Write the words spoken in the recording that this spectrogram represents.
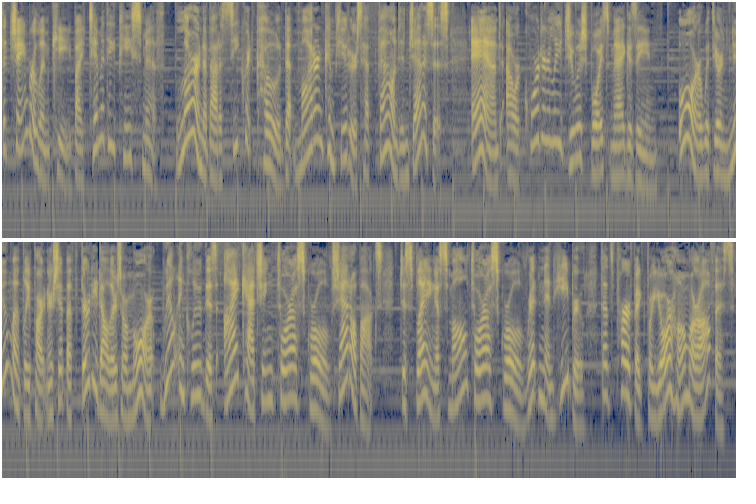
The Chamberlain Key by Timothy P. Smith. Learn about a secret code that modern computers have found in Genesis and our quarterly Jewish Voice magazine. Or with your new monthly partnership of $30 or more, we'll include this eye catching Torah scroll shadow box, displaying a small Torah scroll written in Hebrew that's perfect for your home or office.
